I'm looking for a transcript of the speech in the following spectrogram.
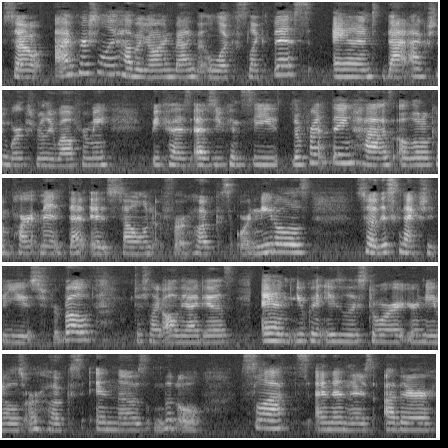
So I personally have a yarn bag that looks like this and that actually works really well for me because as you can see, the front thing has a little compartment that is sewn for hooks or needles. So this can actually be used for both just like all the ideas. And you can easily store your needles or hooks in those little slots. And then there's other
